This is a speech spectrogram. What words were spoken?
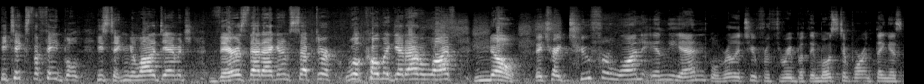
He takes the Fade Bolt. He's taking a lot of damage. There's that Aghanim Scepter. Will Koma get out alive? No. They trade two for one in the end. Well, really two for three, but they most important thing is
